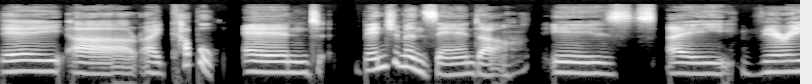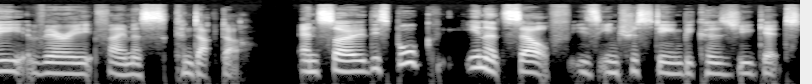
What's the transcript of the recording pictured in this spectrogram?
They are a couple and Benjamin Zander is a very, very famous conductor and so this book in itself is interesting because you get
